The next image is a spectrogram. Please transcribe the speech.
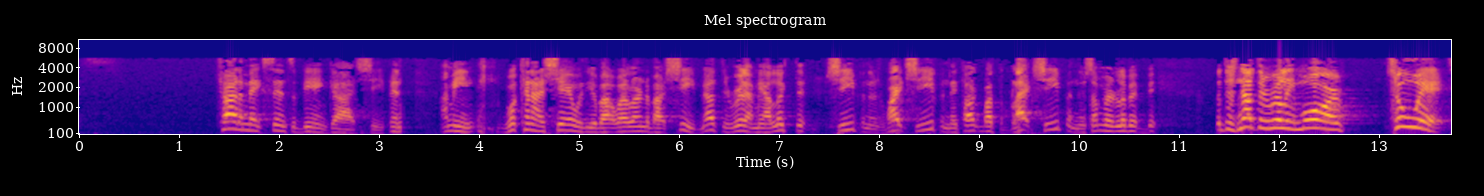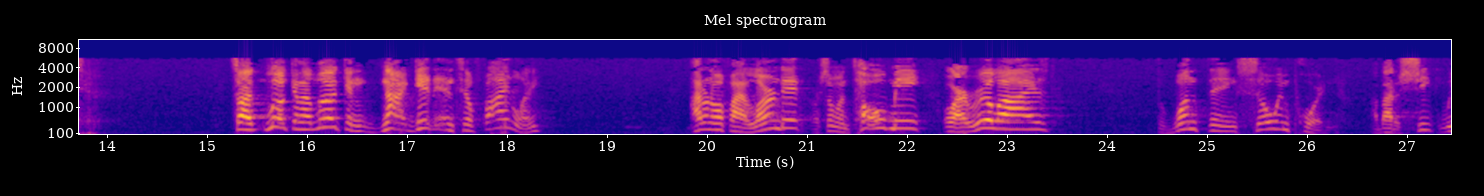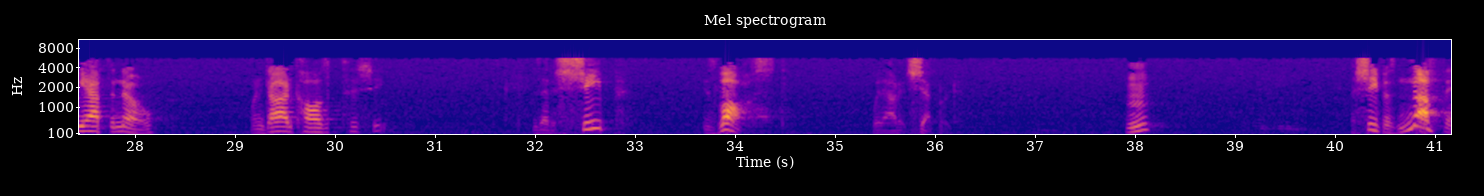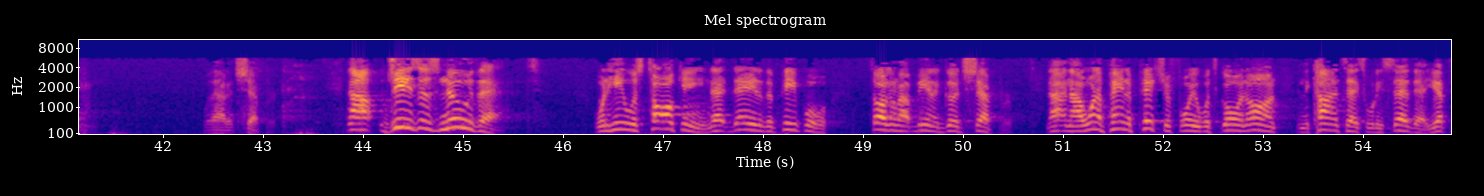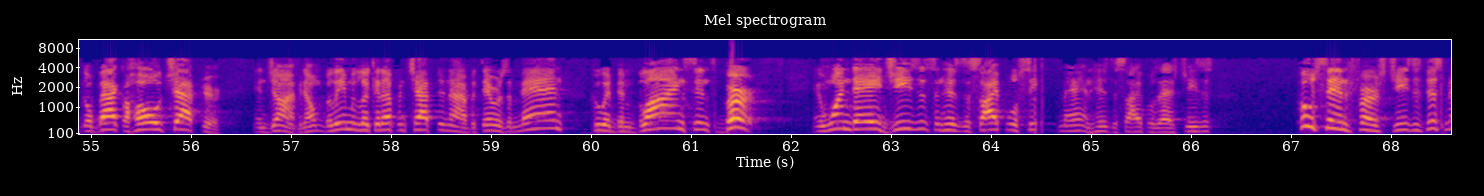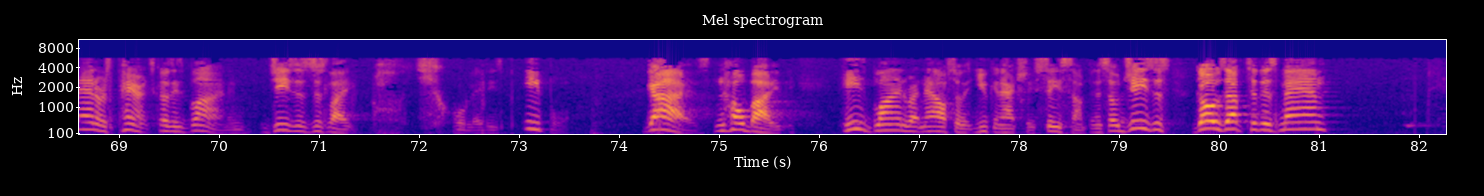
Try to make sense of being God's sheep. And I mean, what can I share with you about what I learned about sheep? Nothing really. I mean, I looked at sheep and there's white sheep and they talk about the black sheep and there's some are a little bit big. But there's nothing really more to it. So I look and I look and not get it until finally I don't know if I learned it or someone told me or I realized the one thing so important about a sheep we have to know when God calls it his sheep is that a sheep is lost without its shepherd. Hmm? A sheep is nothing without its shepherd. Now, Jesus knew that when he was talking that day to the people talking about being a good shepherd. Now, and I want to paint a picture for you what's going on in the context what he said there. You have to go back a whole chapter in John. If you don't believe me, look it up in chapter 9. But there was a man who had been blind since birth. And one day, Jesus and his disciples see this man, and his disciples ask Jesus, Who sinned first, Jesus, this man or his parents, because he's blind? And Jesus is just like, Oh, these people. Guys, nobody. He's blind right now so that you can actually see something. And so Jesus goes up to this man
